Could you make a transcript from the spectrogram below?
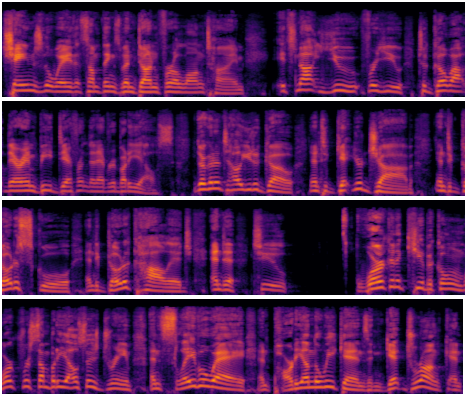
change the way that something's been done for a long time. It's not you for you to go out there and be different than everybody else. They're going to tell you to go and to get your job and to go to school and to go to college and to to work in a cubicle and work for somebody else's dream and slave away and party on the weekends and get drunk and,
